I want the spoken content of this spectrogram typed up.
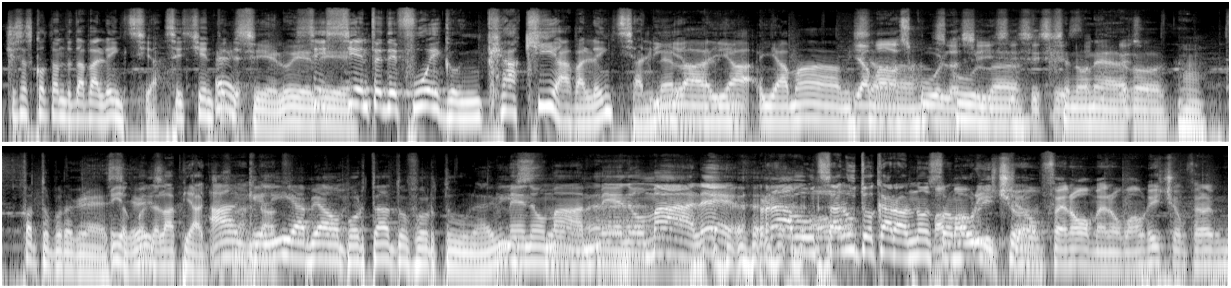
Ci sta ascoltando da Valencia. Se siente Eh de, sì, se lì. siente de fuego in cacchia a Valencia lì. Nella lì. Ya- Yamaha, mi Yamaha sa, School, sì, sì, sì, sì, se non erro. preso. Fatto progressi. Io poi della piaggia Anche lì abbiamo portato fortuna. hai visto? Meno male, Eh. meno male. Bravo, un saluto caro al Ma nostro Mauricio, Maurizio. è un fenomeno, Mauricio è un fenomeno.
